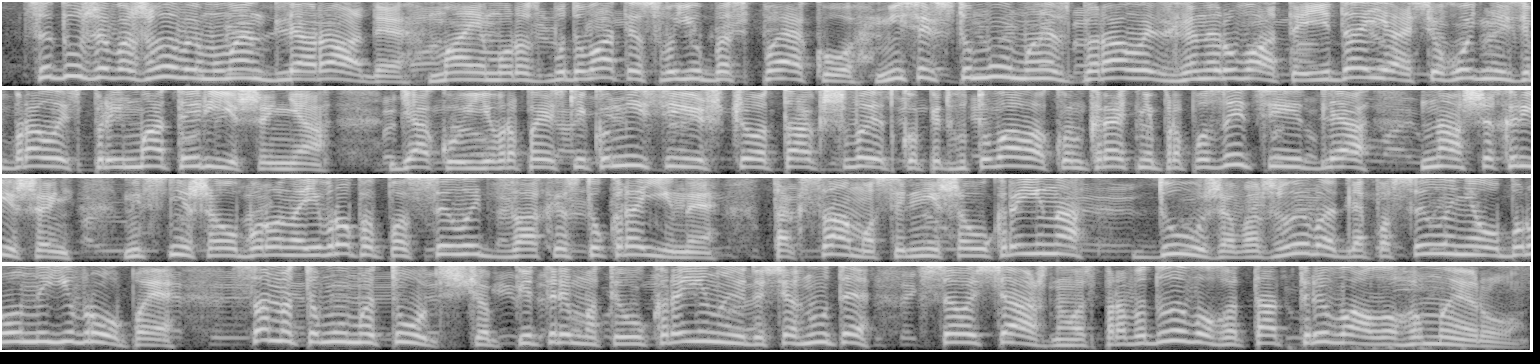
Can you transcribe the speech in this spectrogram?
Це дуже важливий момент для ради. Маємо розбудувати свою безпеку. Місяць тому ми збирались генерувати ідеї, а сьогодні зібрались приймати рішення. Дякую Європейській комісії, що так швидко підготувала конкретні пропозиції для наших рішень. Міцніша оборона Європи посилить захист України. Так само сильніша Україна дуже важлива для посилення оборони Європи. Саме тому ми тут, щоб підтримати Україну і досягнути всеосяжного, справедливого та тривалого миру.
